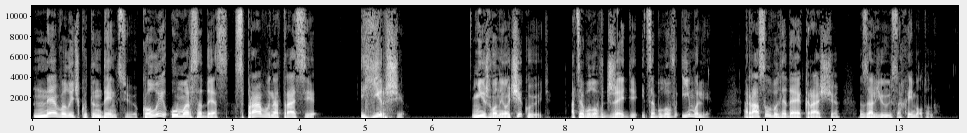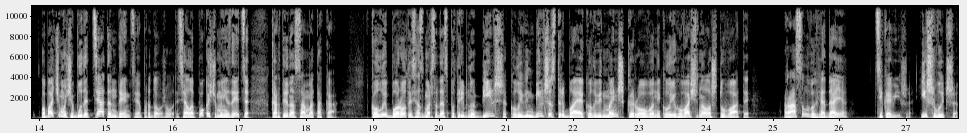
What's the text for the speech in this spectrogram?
невеличку тенденцію, коли у Мерседес справи на трасі гірші, ніж вони очікують, а це було в Джеді і це було в Імолі, Рассел виглядає краще за Льюіса Хеймлтона. Побачимо, чи буде ця тенденція продовжуватися, але поки що, мені здається, картина саме така. Коли боротися з Мерседес потрібно більше, коли він більше стрибає, коли він менш керований, коли його важче налаштувати, Рассел виглядає цікавіше і швидше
